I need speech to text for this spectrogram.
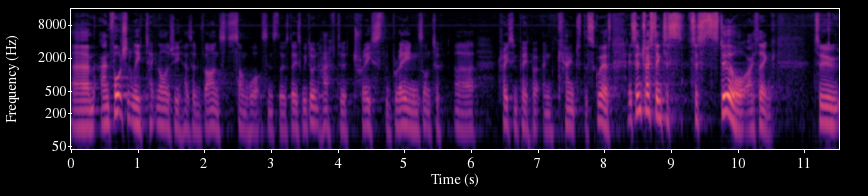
Um, and fortunately, technology has advanced somewhat since those days. We don't have to trace the brains onto uh, tracing paper and count the squares. It's interesting to, to still, I think, to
